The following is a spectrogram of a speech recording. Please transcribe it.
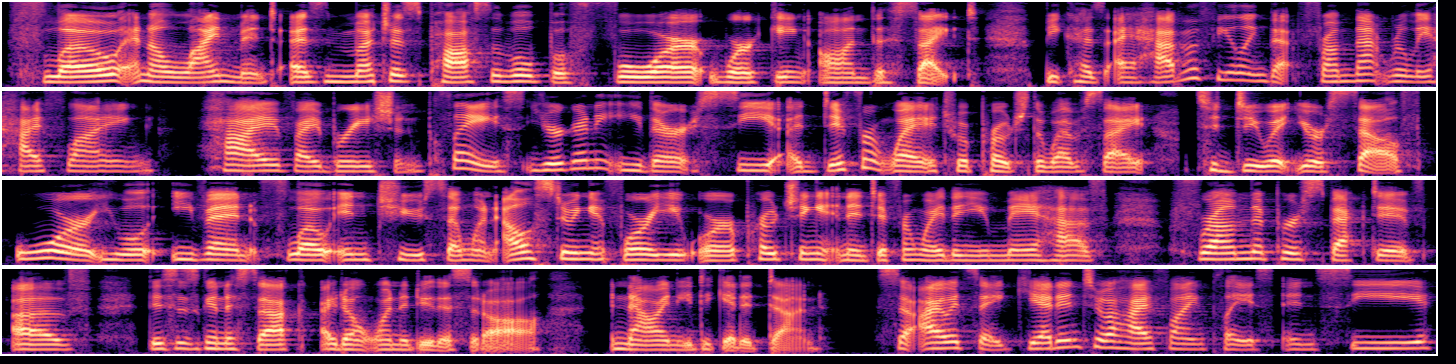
flow and alignment as much as possible before working on the site. Because I have a feeling that from that really high flying high vibration place, you're going to either see a different way to approach the website to do it yourself, or you will even flow into someone else doing it for you or approaching it in a different way than you may have from the perspective of this is going to suck. I don't want to do this at all. Now I need to get it done. So I would say get into a high flying place and see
